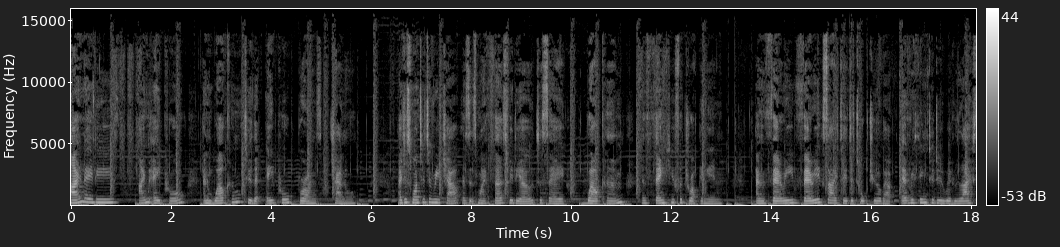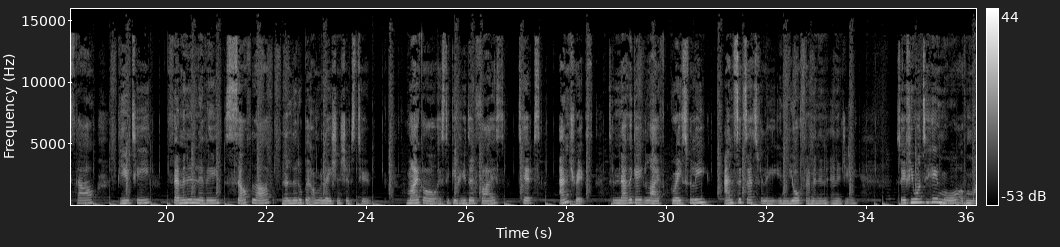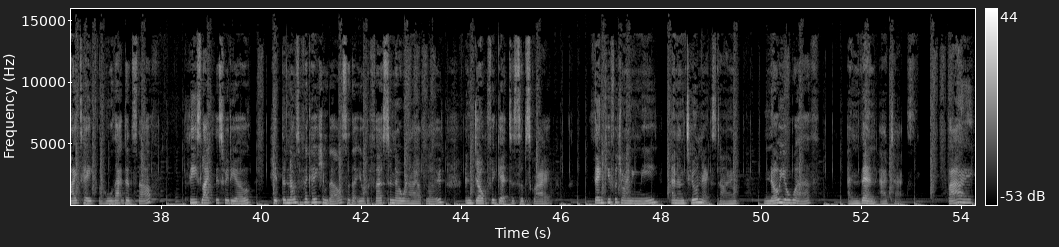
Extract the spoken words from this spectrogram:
Hi, ladies. I'm April, and welcome to the April Bronze channel. I just wanted to reach out as it's my first video to say welcome and thank you for dropping in. I'm very, very excited to talk to you about everything to do with lifestyle, beauty, feminine living, self love, and a little bit on relationships too. My goal is to give you the advice, tips, and tricks to navigate life gracefully and successfully in your feminine energy. So, if you want to hear more of my take on all that good stuff, please like this video, hit the notification bell so that you're the first to know when I upload, and don't forget to subscribe. Thank you for joining me, and until next time, know your worth and then add tax. Bye.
